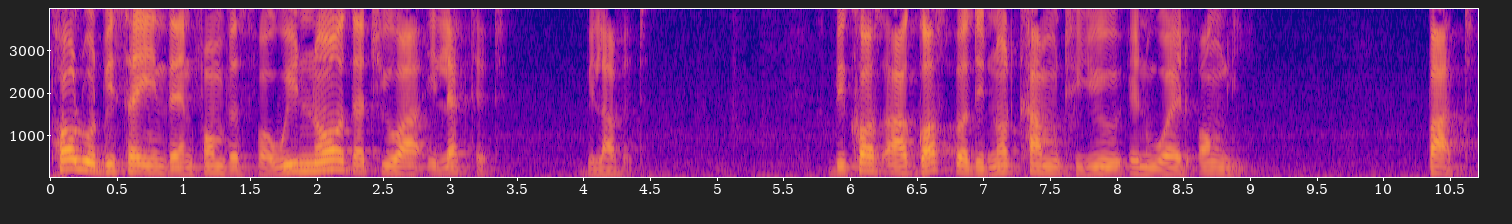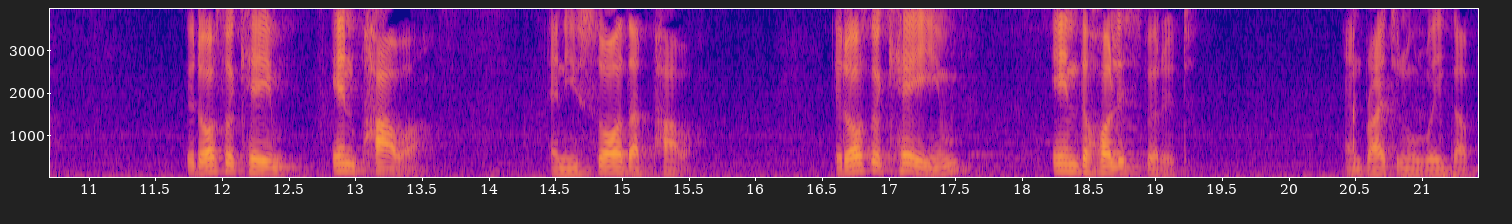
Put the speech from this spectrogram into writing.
Paul would be saying then from verse 4 We know that you are elected, beloved, because our gospel did not come to you in word only, but it also came in power, and you saw that power. It also came in the Holy Spirit, and Brighton will wake up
